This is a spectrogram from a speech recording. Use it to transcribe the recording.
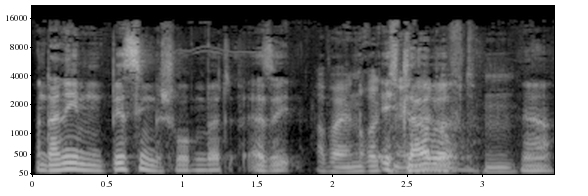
Und dann eben ein bisschen geschoben wird. Also Aber in Rücken ich in glaube, der Luft. Hm. ja.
